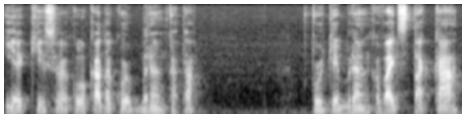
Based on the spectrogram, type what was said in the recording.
E aqui você vai colocar da cor branca, tá? Por que branca? Vai destacar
